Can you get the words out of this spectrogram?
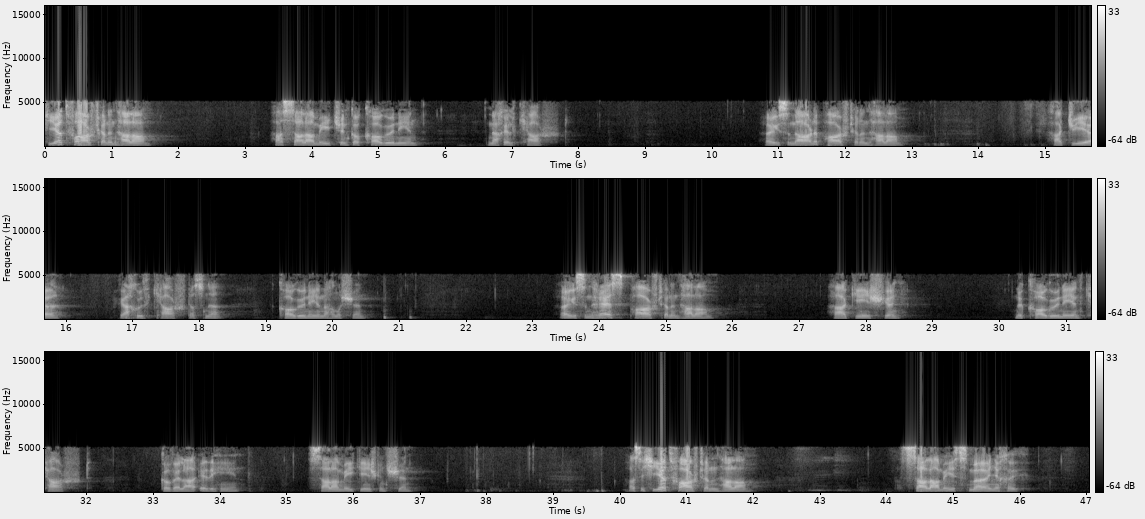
Hiad ffarch gan yn halam, ha salamid yn go cogwn nach il ciart. Hys yn arna parch gan yn halam, Ha Hadjia gachwyd ceart as na cogwn i yn hannes sin. Agus yn rest párt gan yn halam, ha gynsion na cogwn i yn ceart gofela iddi hun. Salami gynsion sin. As i chiad fárt gan yn halam, salami smönechu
